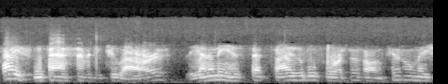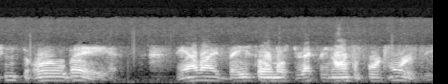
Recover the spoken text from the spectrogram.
Twice in the past 72 hours, the enemy has set sizable forces on futile missions to Oro Bay, the Allied base almost directly north of Port Moresby.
